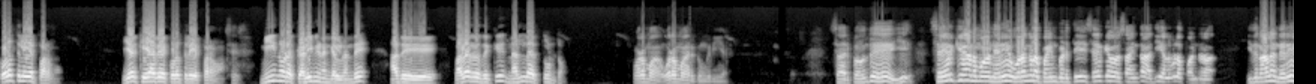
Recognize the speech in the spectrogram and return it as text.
குளத்திலேயே பரவும். இயற்கையாவே குளத்திலேயே பரவும். மீனோட கழிவினங்கள் வந்து அது வளர்றதுக்கு நல்ல தூண்டும். உரமா உரமா இருக்குங்கிறீங்க. சார் இப்ப வந்து இ- செயற்கையா நம்ம நிறைய உரங்களை பயன்படுத்தி செயற்கை விவசாயம் தான் அதிக அளவுல பண்றோம். இதனால நிறைய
